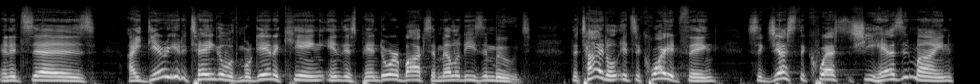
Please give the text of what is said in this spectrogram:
And it says, I dare you to tangle with Morgana King in this Pandora box of melodies and moods. The title, It's a Quiet Thing, suggests the quest she has in mind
